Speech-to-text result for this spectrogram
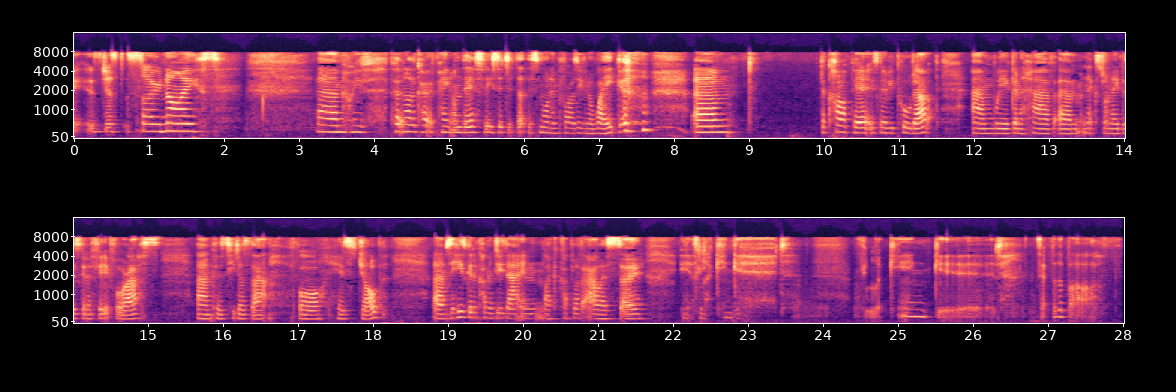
it is just so nice. Um, we've put another coat of paint on this. Lisa did that this morning before I was even awake. um, the carpet is going to be pulled up and we're going to have um, next door neighbour's going to fit it for us because um, he does that for his job. Um, so he's going to come and do that in like a couple of hours. So it's looking good. It's looking good. Except for the bath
